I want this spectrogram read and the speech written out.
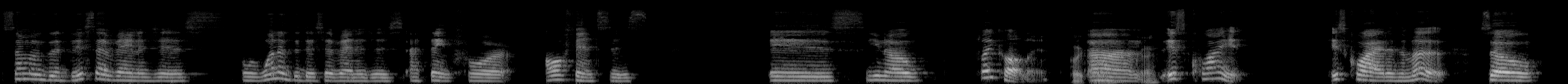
some of the disadvantages, or one of the disadvantages, I think, for offenses is, you know, play calling. Play Um, okay? it's quiet. It's quiet as a mug. So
